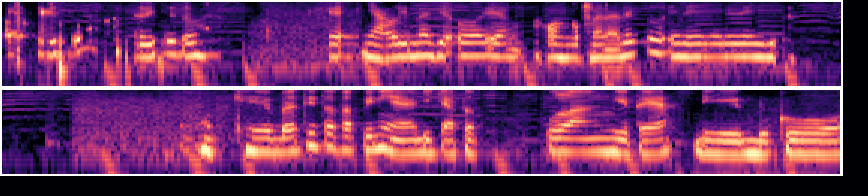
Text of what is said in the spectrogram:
kayak tulis ulang dari situ. Kayak nyalin aja oh yang aku anggap menarik tuh ini ini, ini gitu. oke berarti tetap ini ya dicatat ulang gitu ya di buku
